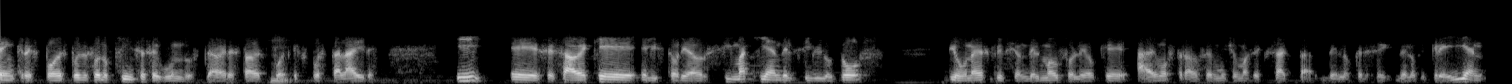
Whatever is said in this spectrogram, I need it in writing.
se encrespó después de solo 15 segundos de haber estado mm. expuesta al aire. Y eh, se sabe que el historiador Sima Qian del siglo II dio una descripción del mausoleo que ha demostrado ser mucho más exacta de lo que, de lo que creían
